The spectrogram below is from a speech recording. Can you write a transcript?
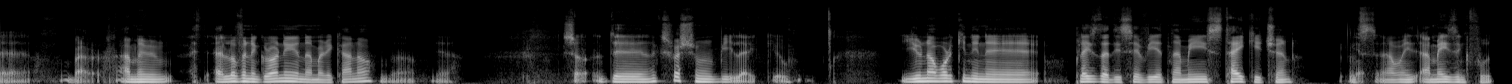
Uh, but I mean, I, love a Negroni and Americano. But yeah. So the next question would be like, you- you're now working in a place that is a Vietnamese Thai kitchen. Yeah. It's ama- amazing food.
